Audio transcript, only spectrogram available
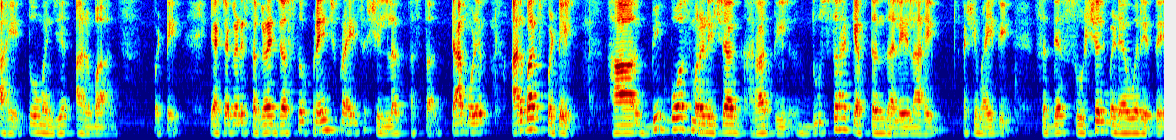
आहे तो म्हणजे अरबाज पटेल. याच्याकडे सगळ्यात जास्त फ्रेंच प्राईस शिल्लक असतात. त्यामुळे अरबाज पटेल हा बिग बॉस मराठीच्या घरातील दुसरा कॅप्टन झालेला आहे अशी माहिती सध्या सोशल मीडियावर येते.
